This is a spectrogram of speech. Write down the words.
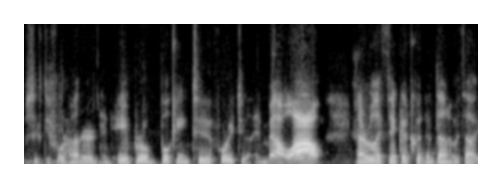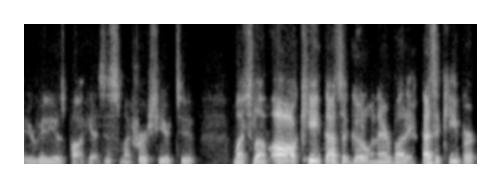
6,400 in April booking to 42. And wow. And I really think I couldn't have done it without your videos podcast. This is my first year too. Much love. Oh, Keith, that's a good one there, buddy. That's a keeper.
